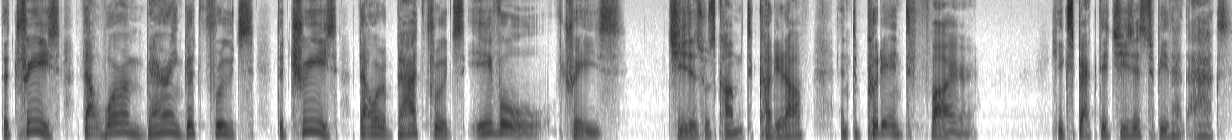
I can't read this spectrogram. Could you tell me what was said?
the trees that weren't bearing good fruits, the trees that were bad fruits, evil trees. Jesus was come to cut it off and to put it into fire. He expected Jesus to be that axe,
